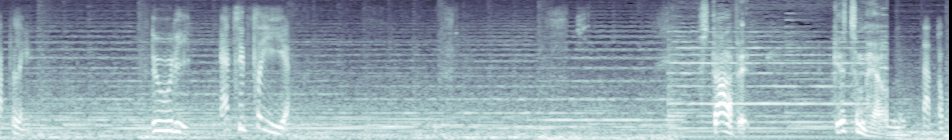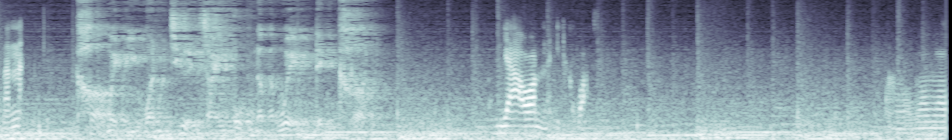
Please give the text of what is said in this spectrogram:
ชัดๆเลย ดูดิ แอดซิสสี่อะ Stop it. Get some help. ตัดตรงนั้นน่ะ ข้าไม่มีวันเชื่อใจพวกนักเวทเด็ดขาด ยาวอ่อนอีกว่ามามามา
